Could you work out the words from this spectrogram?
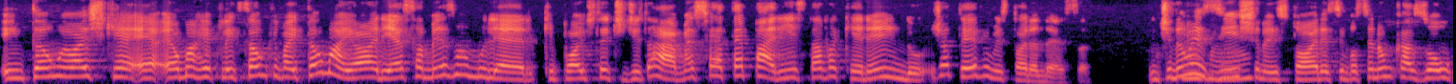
Então eu acho que é, é uma reflexão que vai tão maior, e essa mesma mulher que pode ter te dito, ah, mas foi até Paris, estava querendo, já teve uma história dessa. A gente não Uhum. existe na história. Se você não casou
